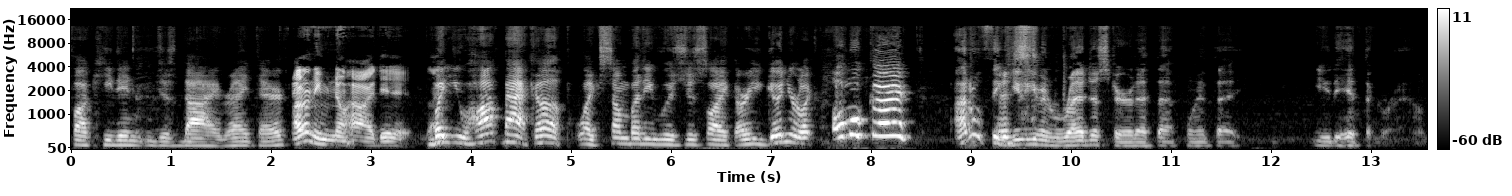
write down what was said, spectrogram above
fuck he didn't just die right there. I don't even know how I did it. Like, But you hop back up like somebody was just like, Are you good? And you're like, I'm okay. I don't think you even registered at that point that you'd hit the ground.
